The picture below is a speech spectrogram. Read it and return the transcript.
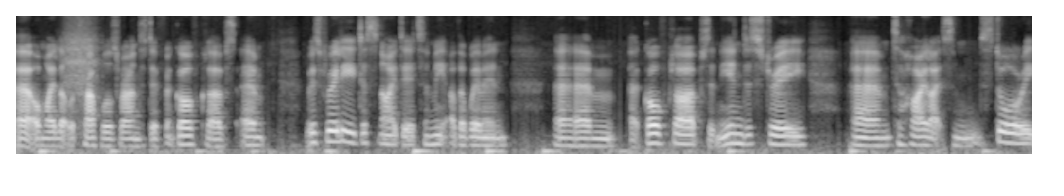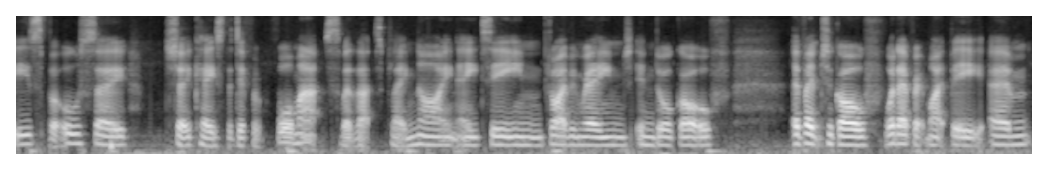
uh, on my little travels around to different golf clubs, um, was really just an idea to meet other women um, at golf clubs in the industry um, to highlight some stories, but also showcase the different formats, whether that's playing 9, 18, driving range, indoor golf, adventure golf, whatever it might be. Um,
